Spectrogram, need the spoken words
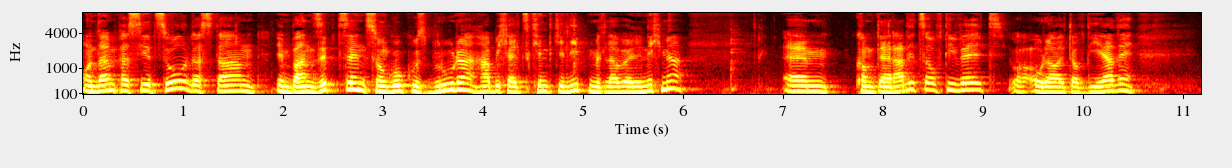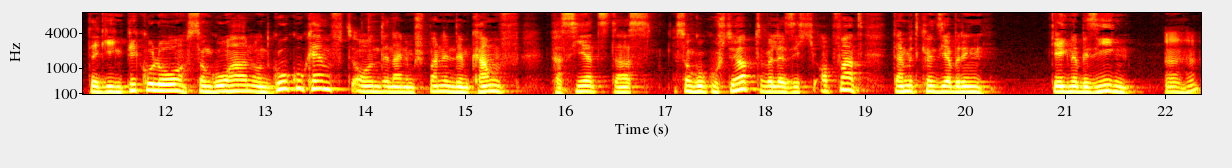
Und dann passiert so, dass dann im Band 17 Son Gokus Bruder, habe ich als Kind geliebt, mittlerweile nicht mehr, ähm, kommt der Raditz auf die Welt oder halt auf die Erde, der gegen Piccolo, Son Gohan und Goku kämpft und in einem spannenden Kampf passiert, dass Son Goku stirbt, weil er sich opfert. Damit können sie aber den Gegner besiegen. Mhm.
